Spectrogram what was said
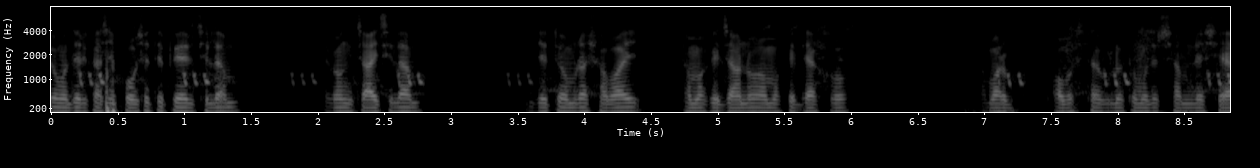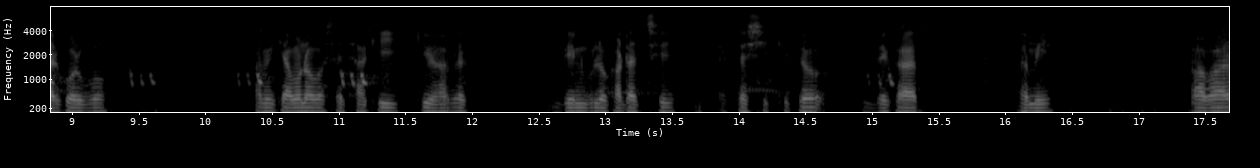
তোমাদের কাছে পৌঁছাতে পেরেছিলাম এবং চাইছিলাম যে তোমরা সবাই আমাকে জানো, আমাকে দেখো। আমার অবস্থাগুলো তোমাদের সামনে শেয়ার করব। আমি কেমন অবস্থায় থাকি, কীভাবে দিনগুলো কাটাচ্ছি, একটা শিক্ষিত, বেকার আমি, বাবার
